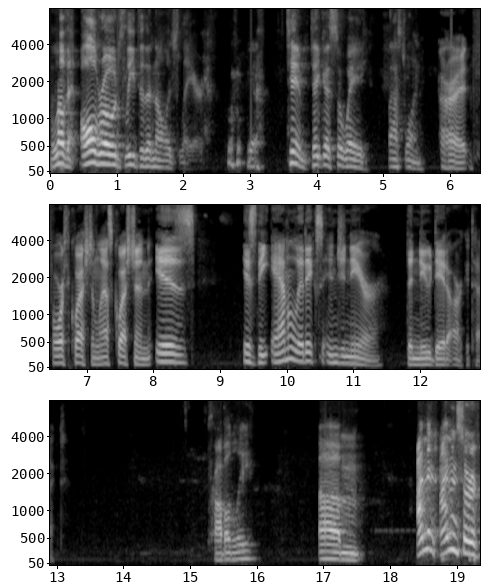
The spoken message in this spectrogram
I love that. All roads lead to the knowledge layer. yeah. Tim, take us away. Last one. All right, fourth question, last question is is the analytics engineer the new data architect? Probably. Um, I'm in. I'm in sort of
